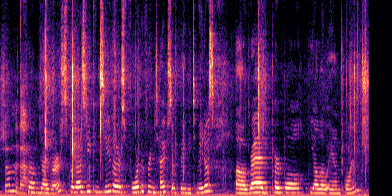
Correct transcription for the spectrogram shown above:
Show them the back. from Diverse, but as you can see, there's four different types of baby tomatoes: uh, red, purple, yellow, and orange.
